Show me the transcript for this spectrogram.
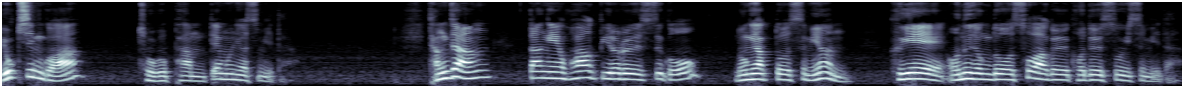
욕심과 조급함 때문이었습니다. 당장 땅에 화학 비료를 쓰고 농약도 쓰면 그의 어느 정도 수확을 거둘 수 있습니다.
